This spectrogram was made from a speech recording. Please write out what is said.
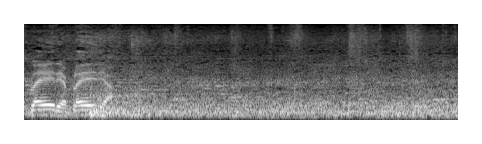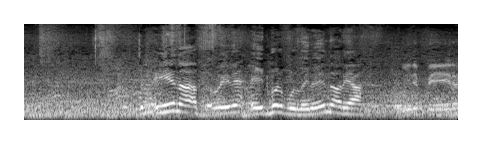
Play area play area ഈ എയ്റ്റ് ബോൾ പോകുന്നതിന് എന്താ പറയാ? ഇതിന്റെ പേര്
